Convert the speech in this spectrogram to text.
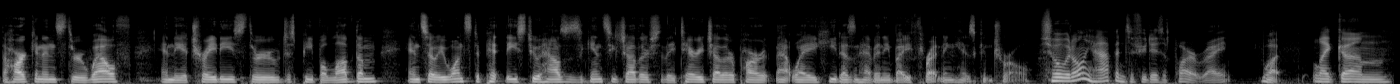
The Harkonnens through wealth, and the Atreides through just people loved them. And so he wants to pit these two houses against each other, so they tear each other apart. That way, he doesn't have anybody threatening his control. so it only happens a few days apart, right? What? Like um,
